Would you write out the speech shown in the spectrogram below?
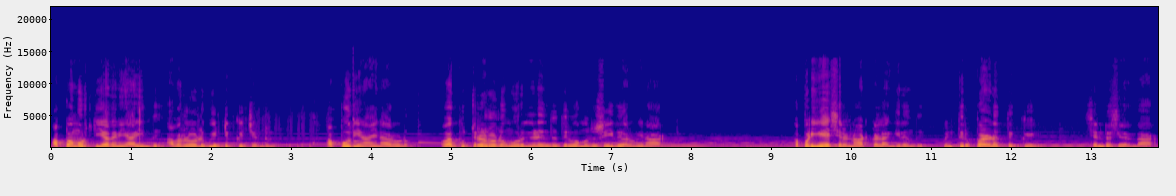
அப்பமூர்த்தி அதனை அறிந்து அவர்களோடு வீட்டுக்கு சென்று அப்போதைய நாயனாரோடும் அவர் புத்திரர்களோடும் ஒருங்கிணைந்து திருவமுது செய்து அருளினார். அப்படியே சில நாட்கள் அங்கிருந்து பின் திருப்பழனத்துக்கு சென்று சேர்ந்தார்.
